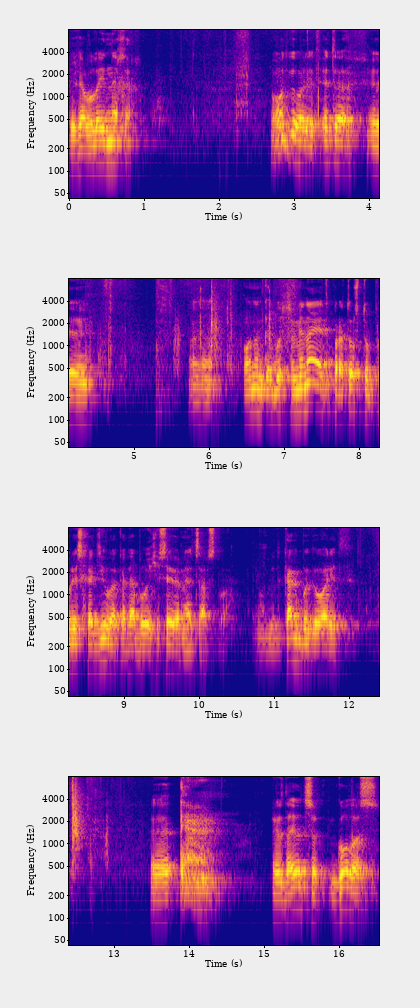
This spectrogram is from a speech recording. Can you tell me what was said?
Бегавлей Нехар. Вот, говорит, это э, э, он им как бы вспоминает про то, что происходило, когда было еще Северное царство. Он говорит, как бы говорит, э, раздается голос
